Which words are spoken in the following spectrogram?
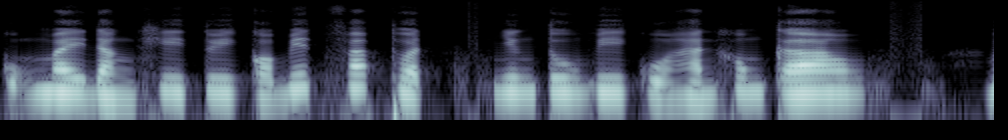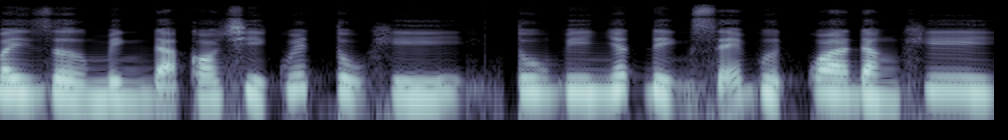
Cũng may đằng khi tuy có biết pháp thuật, nhưng tu vi của hắn không cao. Bây giờ mình đã có chỉ quyết tụ khí, tu vi nhất định sẽ vượt qua đằng khi,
